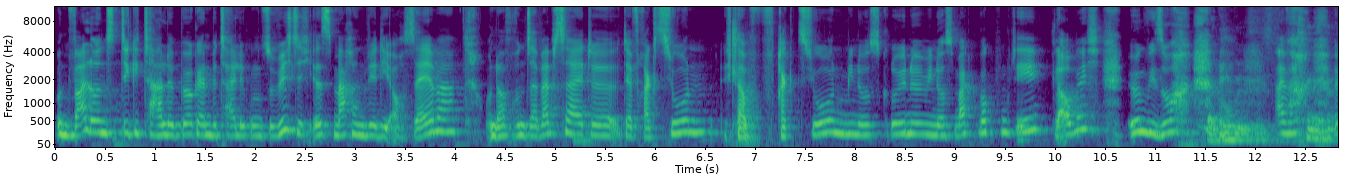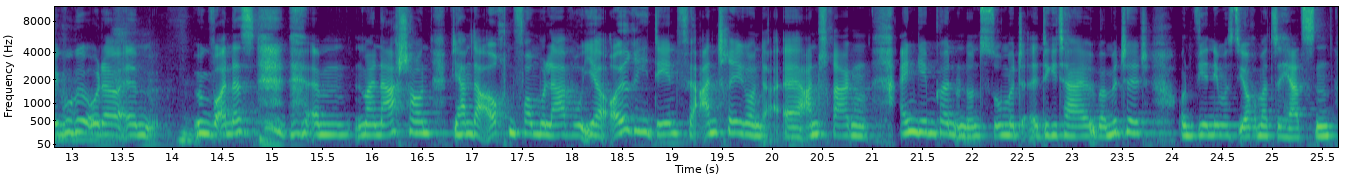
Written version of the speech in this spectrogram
Und weil uns digitale Bürgerinbeteiligung so wichtig ist, machen wir die auch selber. Und auf unserer Webseite der Fraktion, ich glaube fraktion-grüne-magdeburg.de, glaube ich, irgendwie so. Bei Google. Einfach bei Google oder ähm, irgendwo anders ähm, mal nachschauen. Wir haben da auch ein Formular, wo ihr eure Ideen für Anträge und äh, Anfragen eingeben könnt und uns somit äh, digital übermittelt. Und wir nehmen uns die auch immer zu Herzen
